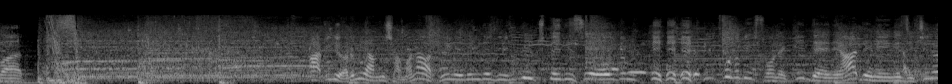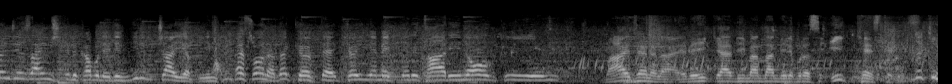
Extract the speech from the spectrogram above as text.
var. Ha biliyorum yanlış ama ne yapayım elimde değil. Güç delisi oldum. Bunu bir sonraki DNA deneyiniz için ön cezaymış gibi kabul edin. Gidip çay yapayım. Ha, sonra da köfte, köy yemekleri tarihini okuyayım. Vay canına eve ilk geldiğim andan beri burası ilk kez temiz. Zuki,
